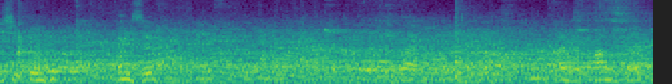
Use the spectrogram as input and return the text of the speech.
Je sais pas. Comme ça. C'est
